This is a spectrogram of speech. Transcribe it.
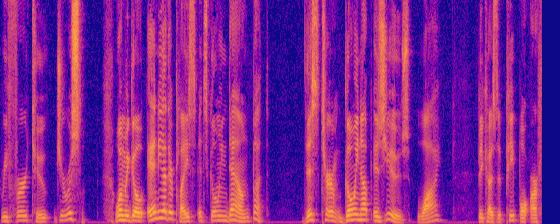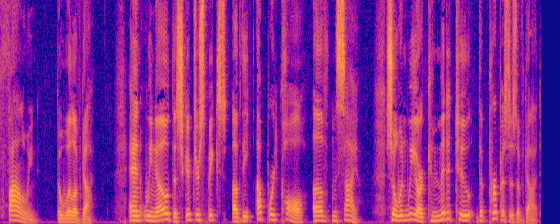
referred to Jerusalem. When we go any other place, it's going down, but this term going up is used. Why? Because the people are following the will of God. And we know the scripture speaks of the upward call of Messiah. So when we are committed to the purposes of God,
